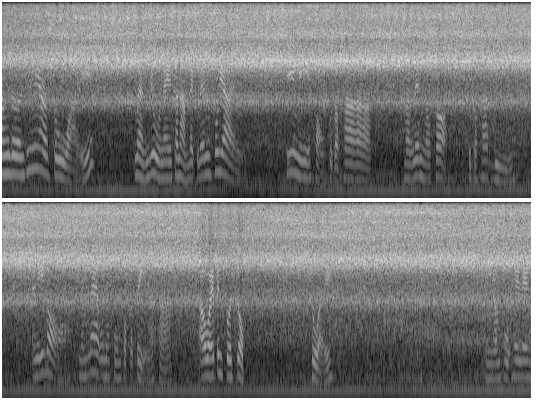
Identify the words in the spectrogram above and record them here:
างเดินที่เนี่ยสวย เหมือนอยู่ในสนามเด็กเล่นผู้ใหญ่ ที่มีของสุขภาพ มาเล่นแล้วก็สุขภาพดี อันนี้บ่อน้ำแร่อุณหภูมิปกตินะคะ เอาไว้เป็นตัวจบ สวย มีน้ำพุให้เล่น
